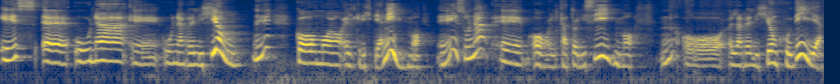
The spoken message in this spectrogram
es eh, una, eh, una, religión, ¿eh? como el cristianismo, es una, o el catolicismo, o la religión judía.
